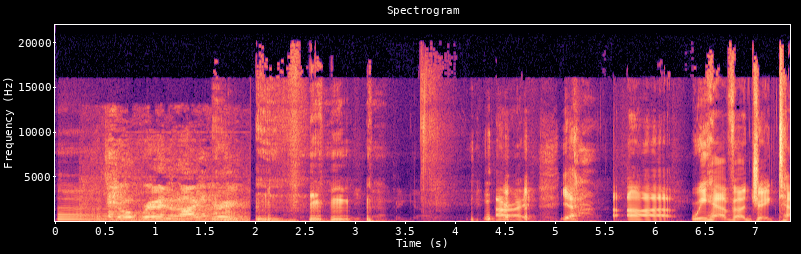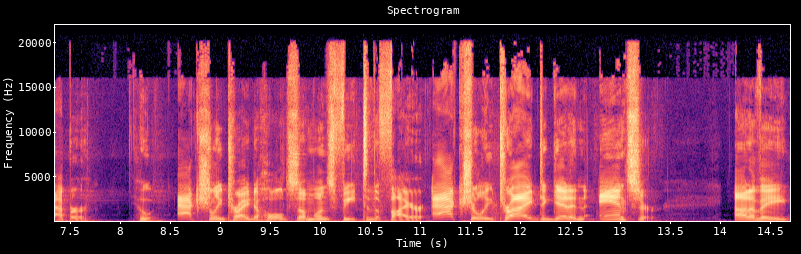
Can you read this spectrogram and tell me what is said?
Let's go, Brandon. I agree. All right. yeah. Uh, we have uh, Jake Tapper, who actually tried to hold someone's feet to the fire, actually tried to get an answer out of a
